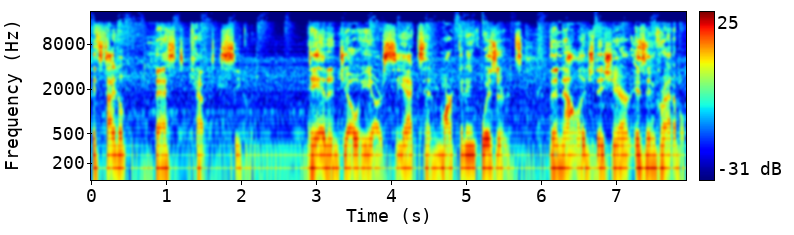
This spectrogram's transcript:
It's titled Best Kept Secret. Dan and Joey are CX and marketing wizards. The knowledge they share is incredible.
